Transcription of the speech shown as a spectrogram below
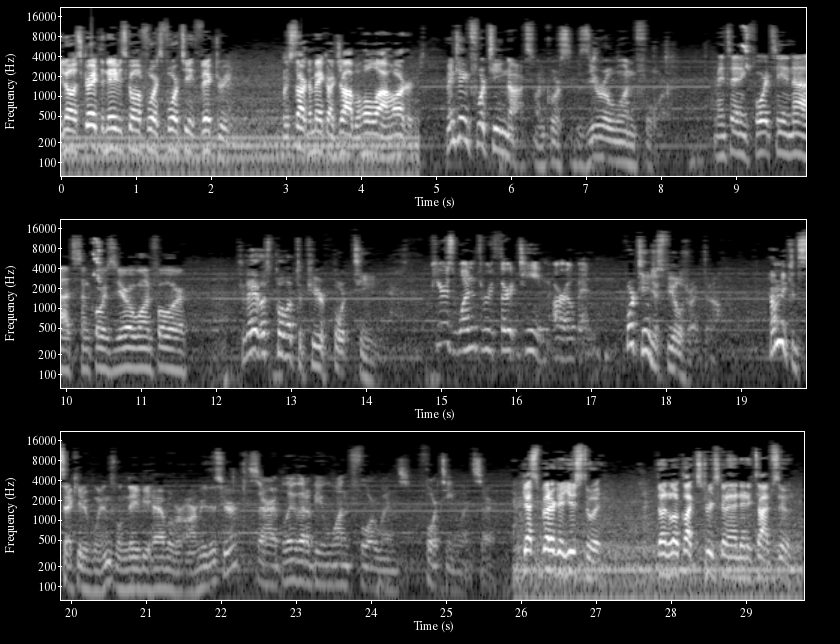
You know, it's great the Navy's going for its 14th victory, but it's starting to make our job a whole lot harder. Maintain 14 knots on course 014. Maintaining 14 knots on course 014. Today, let's pull up to Pier 14. Piers 1 through 13 are open. 14 just feels right, though. How many consecutive wins will Navy have over Army this year? Sir, I believe that'll be 1 4 wins. 14 wins, sir. Guess we better get used to it. Doesn't look like the streak's gonna end anytime soon.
